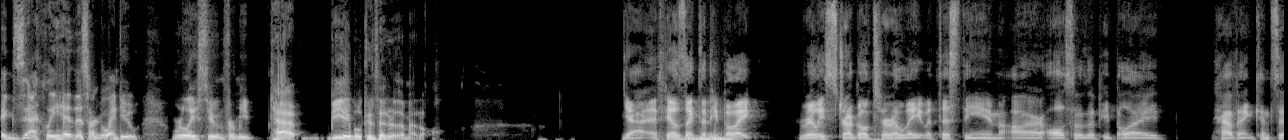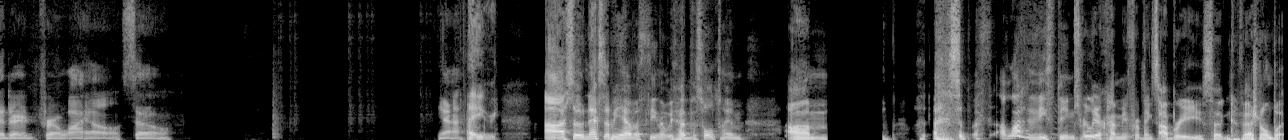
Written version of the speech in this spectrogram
exactly hit this are going to really soon for me to have, be able to consider them at all. Yeah, it feels like the people I really struggle to relate with this theme are also the people I haven't considered for a while. So, yeah, I agree. Uh, so next up, we have a theme that we've had this whole time. Um, so a lot of these themes really are coming from things Aubrey said in confessional, but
